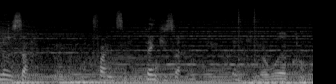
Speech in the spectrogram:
No, sir. Fine, sir. Thank you, sir. Thank you. you're welcome.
